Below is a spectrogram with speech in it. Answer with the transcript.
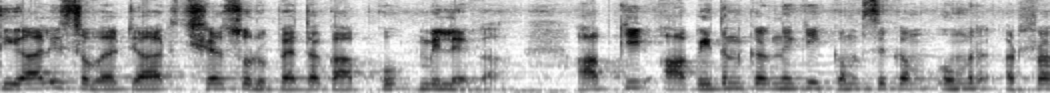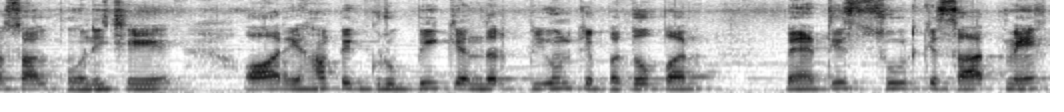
तियालीस हज़ार छः सौ रुपये तक आपको मिलेगा। आपकी आवेदन करने की कम से कम उम्र अठारह साल होनी चाहिए और यहाँ पे ग्रुप बी के अंदर पीयून के पदों पर पैंतीस सूट के साथ में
